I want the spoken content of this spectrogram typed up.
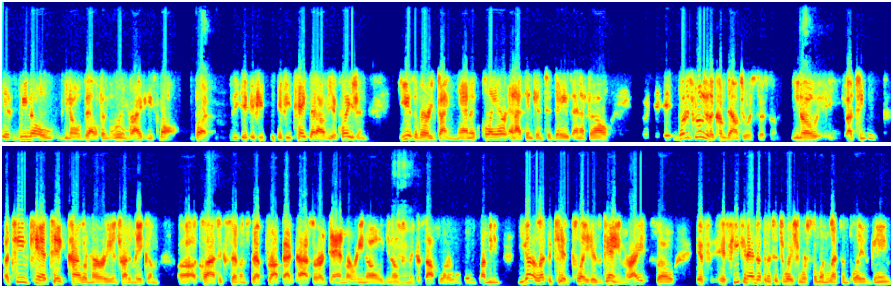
it, we know you know the elephant in the room, right? He's small, but if, if you if you take that out of the equation, he is a very dynamic player, and I think in today's NFL, it, what it's really going to come down to a system. You know, a team a team can't take Kyler Murray and try to make him uh, a classic seven step drop back passer or a Dan Marino, you know, Yeah. to make a South Florida reference. I mean, you got to let the kid play his game, right? So if if he can end up in a situation where someone lets him play his game,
